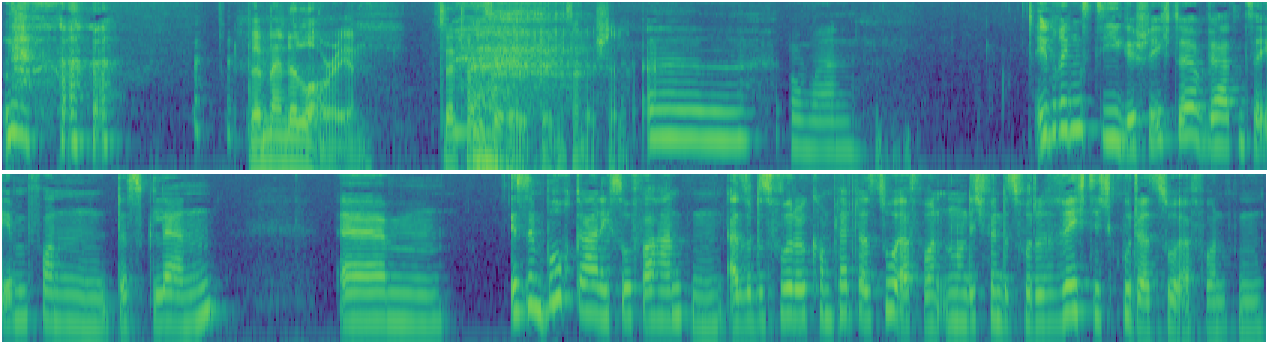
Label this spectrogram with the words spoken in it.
The Mandalorian. Sehr tolle Serie übrigens an der Stelle. Äh, oh Mann. Übrigens, die Geschichte, wir hatten es ja eben von des Glenn, ähm, ist im Buch gar nicht so vorhanden. Also das wurde komplett dazu erfunden und ich finde, es wurde richtig gut dazu erfunden.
